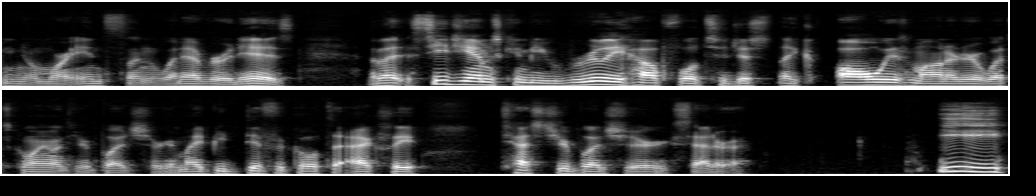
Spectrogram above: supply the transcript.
you know more insulin, whatever it is. But CGMs can be really helpful to just like always monitor what's going on with your blood sugar. It might be difficult to actually test your blood sugar, etc. E,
